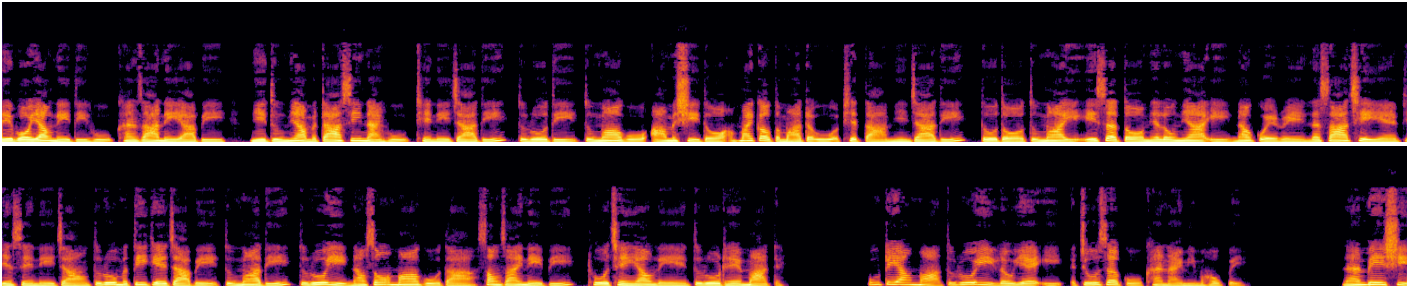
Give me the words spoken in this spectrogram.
လေပေါ်ရောက်နေသည်ဟုခံစားနေရပြီးမြည်သူမျှမတားဆီးနိုင်ဟုထင်နေကြသည် သူတို့သည်သူမကိုအားမရှိသောအမိုက်ကောက်သမားတဦးအဖြစ်သာမြင်ကြသည်သို့သောသူမ၏အေးဆက်သောမျက်လုံးများ၏နောက်ွယ်တွင်လက်စားချေရန်ပြင်ဆင်နေကြောင်းသူတို့မသိခဲ့ကြပေသူမသည်သူတို့၏နောက်ဆုံးအမားကိုသာစောင့်ဆိုင်နေပြီးထိုအချိန်ရောက်လျင်သူတို့ထဲမှဦးတယောက်မှသူတို့၏လုံရဲ့၏အကျိုးဆက်ကိုခံနိုင်မည်မဟုတ်ပေလမ်းဘေးရှိ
